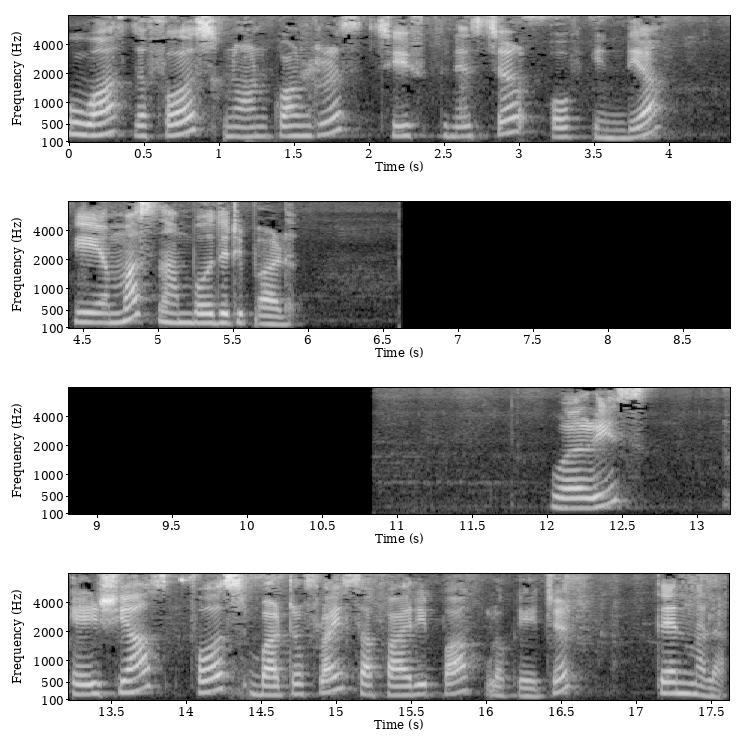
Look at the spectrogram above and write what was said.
who was the first non-Congress Chief Minister of India. Namboodiripad. Where is Asia's first butterfly safari park located? Tenmala.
